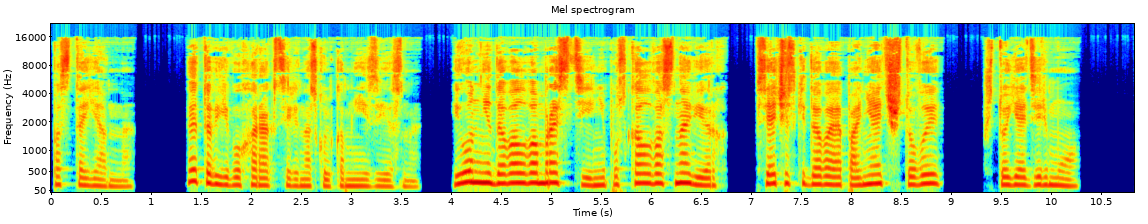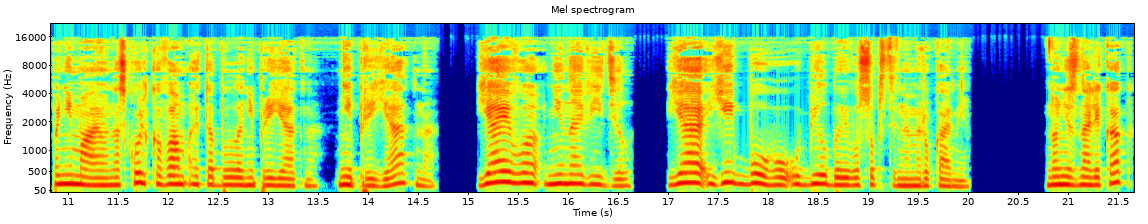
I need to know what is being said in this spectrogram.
Постоянно. Это в его характере, насколько мне известно. И он не давал вам расти, не пускал вас наверх, всячески давая понять, что вы... что я дерьмо понимаю, насколько вам это было неприятно. Неприятно? Я его ненавидел. Я, ей-богу, убил бы его собственными руками. Но не знали как?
